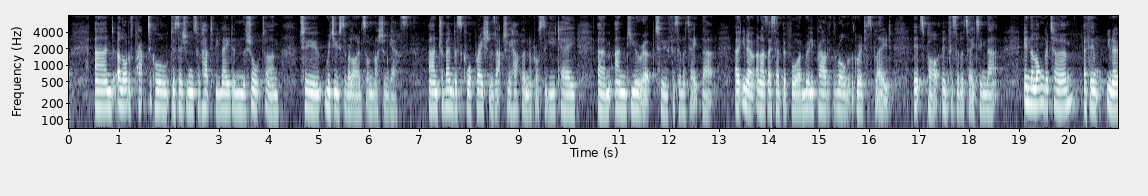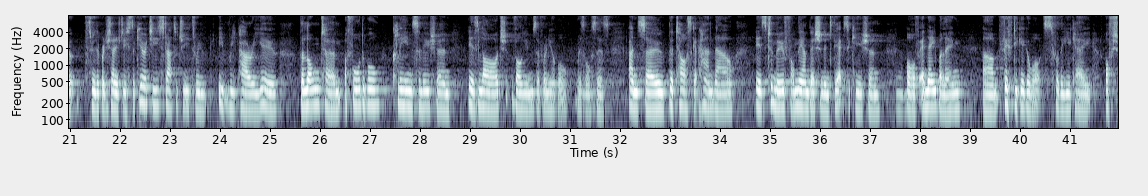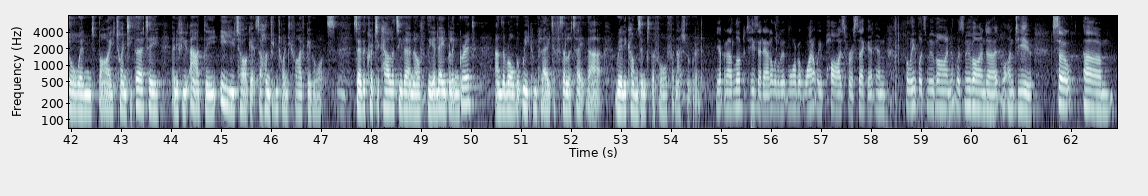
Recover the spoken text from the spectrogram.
And a lot of practical decisions have had to be made in the short term to reduce the reliance on Russian gas and tremendous cooperation has actually happened across the UK um, and Europe to facilitate that. Uh, you know, and as I said before, I'm really proud of the role that the grid has played its part in facilitating that. In the longer term, I think, you know, through the British Energy Security Strategy, through e, Repower EU, the long-term affordable, clean solution is large volumes of renewable resources. And so the task at hand now is to move from the ambition into the execution mm-hmm. of enabling um, 50 gigawatts for the UK offshore wind by 2030. And if you add the EU targets, 125 gigawatts. Mm. So the criticality then of the enabling grid and the role that we can play to facilitate that really comes into the fore for National Grid. Yep, and I'd love to tease that out a little bit more, but why don't we pause for a second? And Philippe, let's move on. Let's move on to, on to you. So, um,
